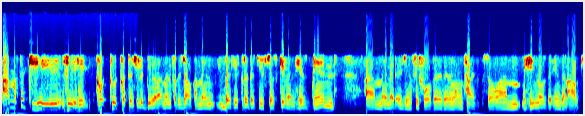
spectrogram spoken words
Um, I think he he, he could, potentially be the right man for the job. I mean, the history that you've just given, he's been um, in that agency for a very, very long time. So um, he knows the ins and outs.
